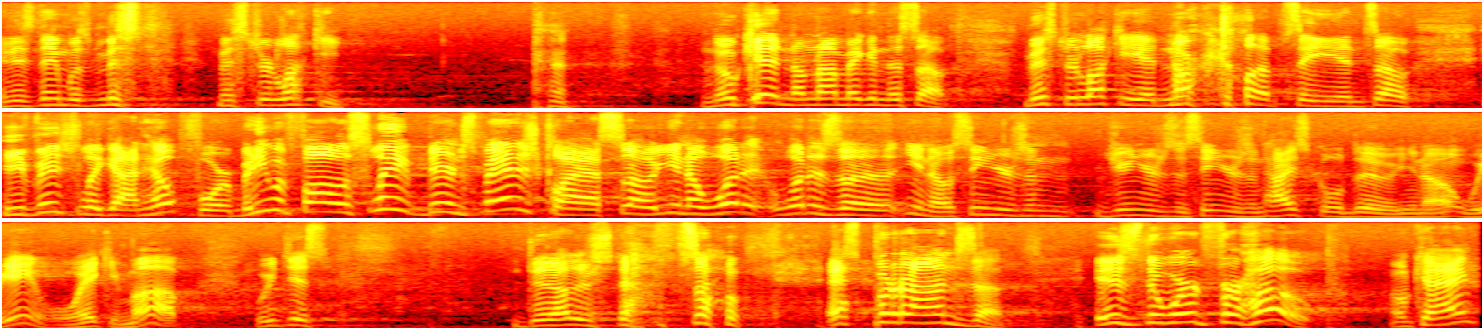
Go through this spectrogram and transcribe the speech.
And his name was Mr. Lucky. No kidding, I'm not making this up. Mr. Lucky had narcolepsy, and so he eventually got help for it, but he would fall asleep during Spanish class. So, you know, what, what does, a, you know, seniors and juniors and seniors in high school do? You know, we ain't wake him up. We just did other stuff. So, esperanza is the word for hope, okay?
